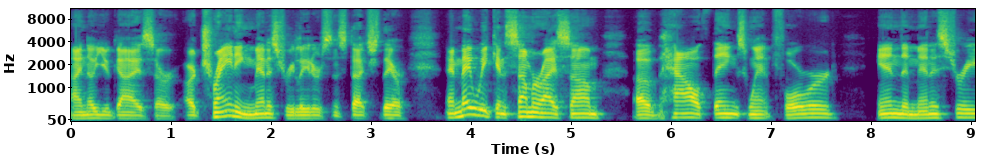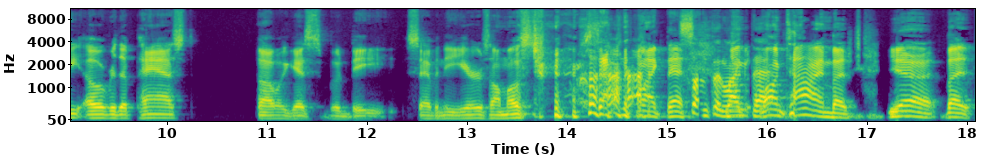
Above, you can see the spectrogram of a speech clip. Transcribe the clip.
I know you guys are are training ministry leaders and such there, and maybe we can summarize some of how things went forward in the ministry over the past. Well, I guess would be seventy years almost, something like that. something long, like that. Long time, but yeah, but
